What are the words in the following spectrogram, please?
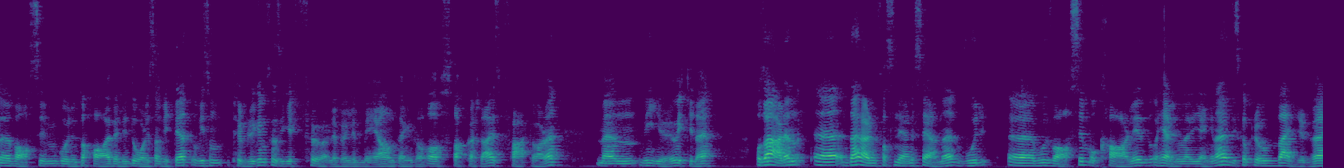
eh, Wasim går rundt og har veldig dårlig samvittighet. Og vi som publikum skal sikkert føle veldig med han. tenker sånn, å stakkars deg, så fælt du har det. Men vi gjør jo ikke det. Og er det en, eh, der er det en fascinerende scene hvor, uh, hvor Wasim og Khalid og hele den gjengen her de skal prøve å verve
